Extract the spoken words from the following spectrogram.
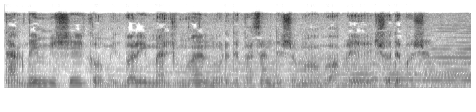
تقدیم میشه که امیدواریم مجموعا مورد پسند شما واقع شده باشد.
